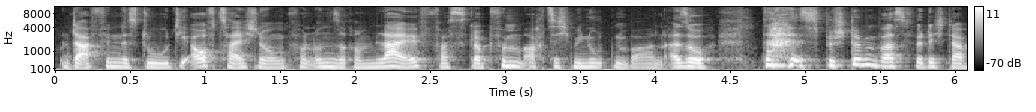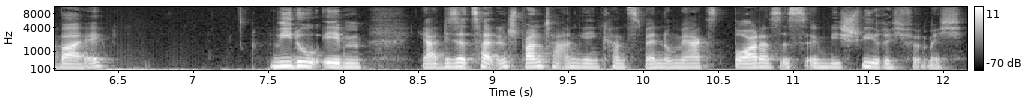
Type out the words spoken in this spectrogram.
Und da findest du die Aufzeichnung von unserem Live, was, glaube 85 Minuten waren. Also da ist bestimmt was für dich dabei wie du eben ja diese Zeit entspannter angehen kannst, wenn du merkst, boah, das ist irgendwie schwierig für mich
